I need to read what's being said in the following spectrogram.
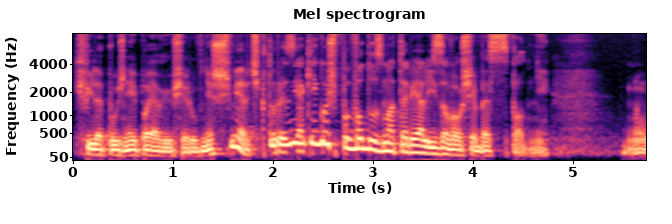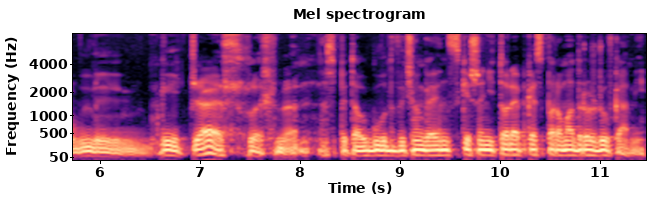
Chwilę później pojawił się również śmierć, który z jakiegoś powodu zmaterializował się bez spodni. No, gdzie jesteśmy? spytał głód, wyciągając z kieszeni torebkę z paroma drożdżówkami.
